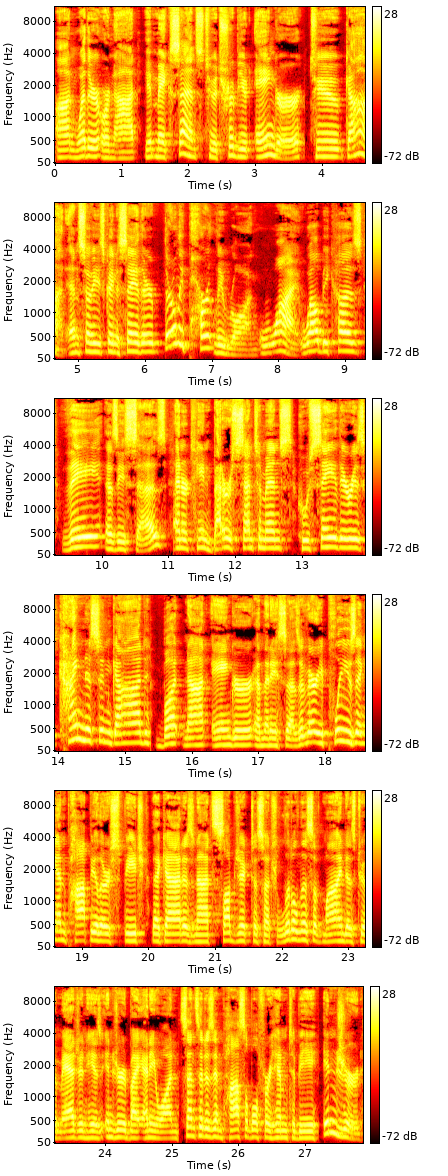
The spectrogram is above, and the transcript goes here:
on whether or not it makes sense to attribute anger to God. And so he's going to say they're, they're only partly wrong. Why? Well, because they, as he says, entertain better sentiments, who say there is kindness in God, but not anger. And then he says, a very pleasing and popular speech that God is not subject to such littleness of mind as to imagine he is injured by anyone, since it is impossible for him to be injured.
